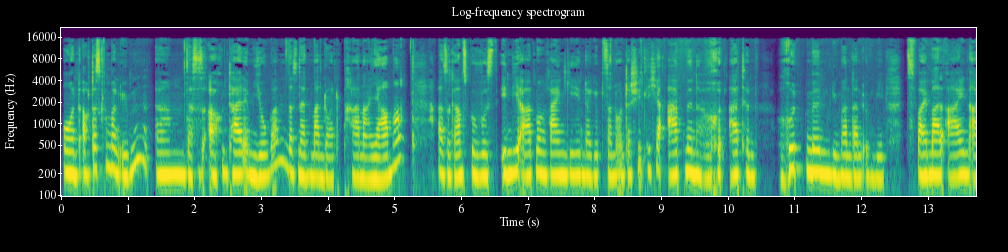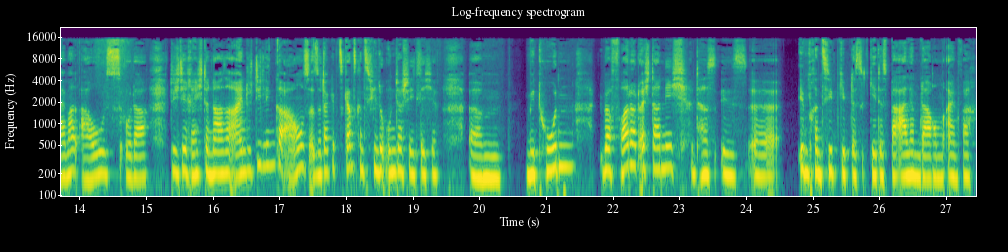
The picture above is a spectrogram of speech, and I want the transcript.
Und auch das kann man üben. Ähm, das ist auch ein Teil im Yoga. Das nennt man dort Pranayama. Also ganz bewusst in die Atmung reingehen. Da gibt's dann unterschiedliche Atmen, Atem. Rhythmen, wie man dann irgendwie zweimal ein, einmal aus oder durch die rechte Nase ein, durch die linke aus. Also da gibt's ganz, ganz viele unterschiedliche ähm, Methoden. Überfordert euch da nicht. Das ist äh, im Prinzip gibt es, geht es bei allem darum, einfach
